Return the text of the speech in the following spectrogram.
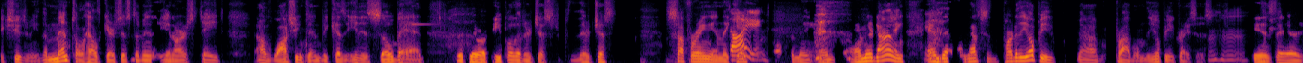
excuse me, the mental health care system in, in our state of Washington because it is so bad that there are people that are just they're just suffering and they dying. can't and, they, and, and they're dying yeah. and, that, that's part of the opiate uh, problem the opiate crisis mm-hmm. is they're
